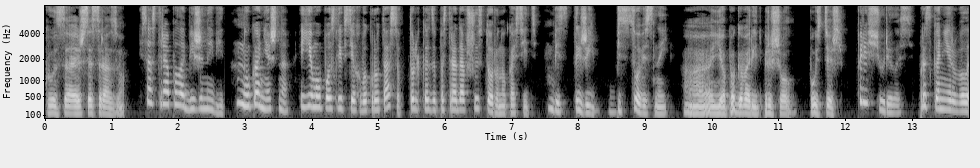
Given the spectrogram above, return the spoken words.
«Кусаешься сразу». И состряпал обиженный вид. Ну, конечно. Ему после всех выкрутасов только за пострадавшую сторону косить. Бесстыжий, бессовестный. «А я поговорить пришел. Пустишь?» Прищурилась. Просканировала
